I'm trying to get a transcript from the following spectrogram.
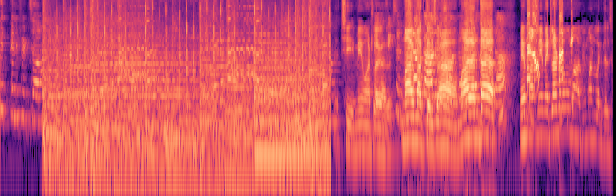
విత్ బెనిఫిట్స్ చి మేము అట్లా కాదు. మా మాకు తెలుసు. ఆ, మాదంతా మేము మేము ఎట్లా ఉంటామో మా అభిమానులకు తెలుసు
